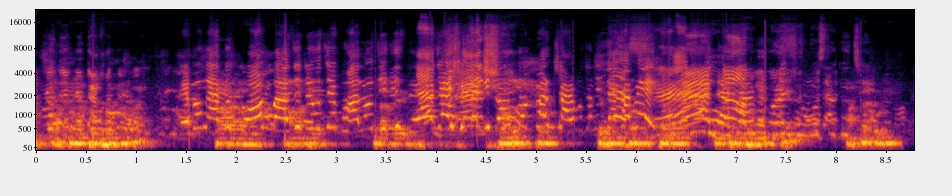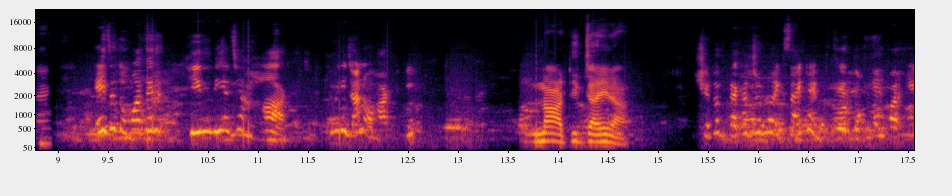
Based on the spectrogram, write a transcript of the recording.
আপনাদেরকে দেখাতে পারব। এবং এত কম বাজেটেও যে ভালো জিনিস দেওয়া যায় সেটা কি দমদম সার্বজনীন দেখাবে? এই যে তোমাদের থিম দিয়েছে হাট তুমি কি জানো হাট কি? না ঠিক জানি না। সেটা দেখার জন্য এক্সাইটেড যে দমদম পার্কে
